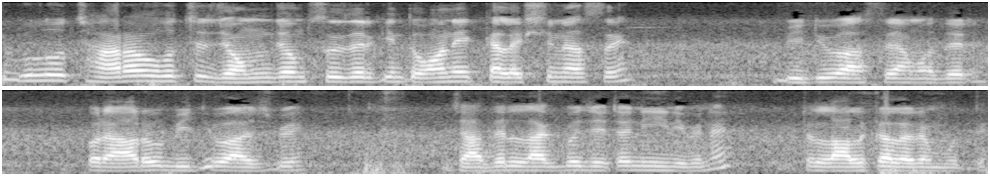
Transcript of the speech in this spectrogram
এগুলো ছাড়াও হচ্ছে জমজম সুইজের কিন্তু অনেক কালেকশন আছে। ভিডিও আছে আমাদের, পরে আরও ভিডিও আসবে। যাদের লাগবে যেটা নিয়ে নেবেন হ্যাঁ? একটা লাল কালারের মধ্যে।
